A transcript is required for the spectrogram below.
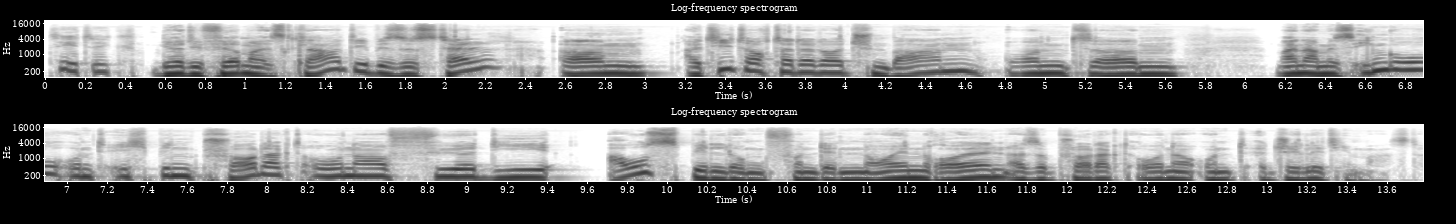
tätig. Ja, die Firma ist klar, DB Systel, ähm, IT-Tochter der Deutschen Bahn und ähm, mein Name ist Ingo und ich bin Product Owner für die Ausbildung von den neuen Rollen, also Product Owner und Agility Master.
